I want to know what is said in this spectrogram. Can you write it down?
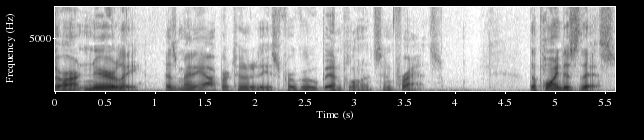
there aren't nearly as many opportunities for group influence in France. The point is this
